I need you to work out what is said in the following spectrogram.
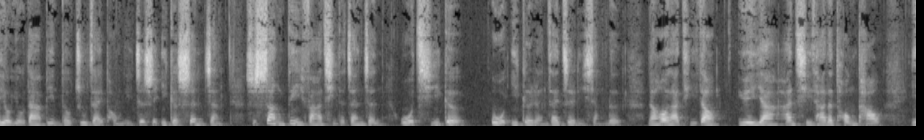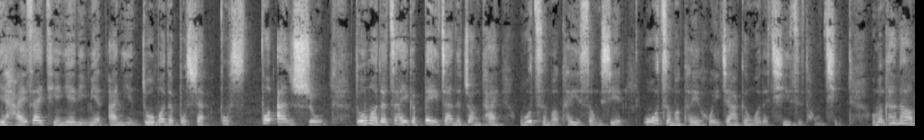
有犹大兵都住在棚里，这是一个圣战，是上帝发起的战争。我岂可我一个人在这里享乐？然后他提到约押和其他的同袍。也还在田野里面安营，多么的不善不不安舒，多么的在一个备战的状态，我怎么可以松懈？我怎么可以回家跟我的妻子同寝？我们看到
